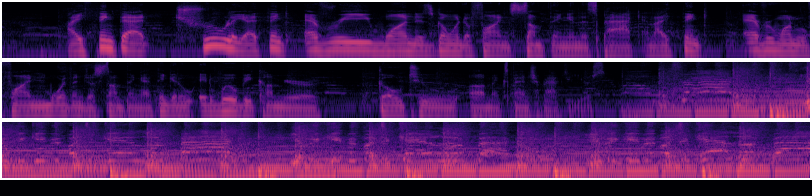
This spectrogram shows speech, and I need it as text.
I think that truly, I think everyone is going to find something in this pack, and I think everyone will find more than just something. I think it, it will become your go to um, expansion pack to use. You can it, but you can't look back.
